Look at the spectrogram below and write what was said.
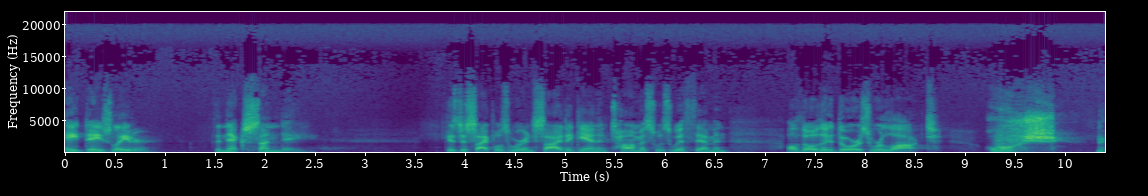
Eight days later, the next Sunday, his disciples were inside again, and Thomas was with them. And although the doors were locked, whoosh,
